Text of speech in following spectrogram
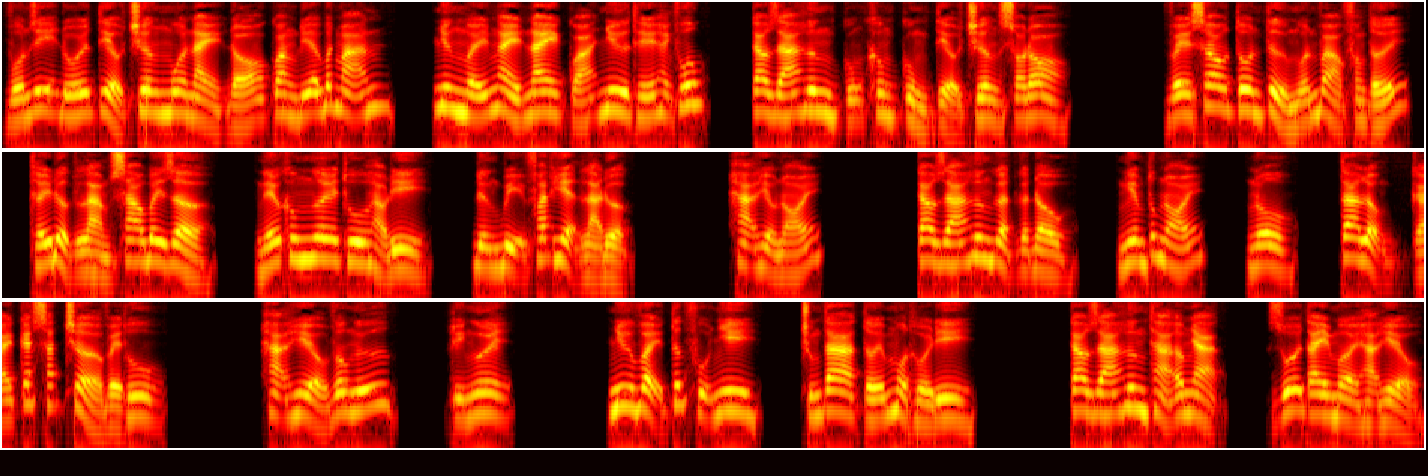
vốn dĩ đối tiểu trương mua này đó quang đĩa bất mãn, nhưng mấy ngày nay quá như thế hạnh phúc, Cao Giá Hưng cũng không cùng tiểu trương so đo. Về sau tôn tử muốn vào phòng tới, thấy được làm sao bây giờ, nếu không ngươi thu hảo đi, đừng bị phát hiện là được. Hạ hiểu nói. Cao Giá Hưng gật gật đầu, nghiêm túc nói, nô, no, ta lộng cái kết sắt trở về thu. Hạ hiểu vô ngữ, tùy ngươi. Như vậy tức phụ nhi, chúng ta tới một hồi đi. Cao Giá Hưng thả âm nhạc, duỗi tay mời Hạ hiểu.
